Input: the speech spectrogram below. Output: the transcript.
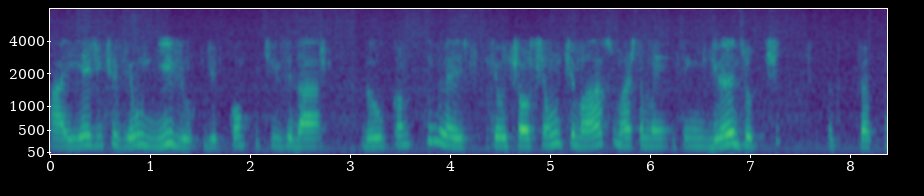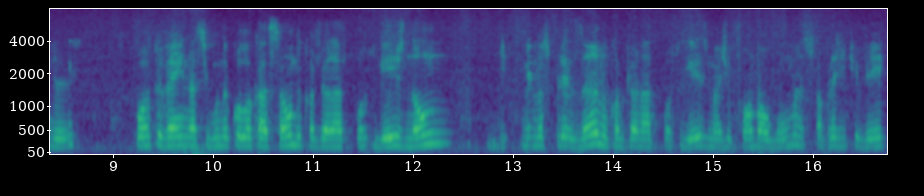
aí a gente vê um nível de competitividade do campo inglês, porque o Chelsea é um timaço, mas também tem grandes outros times do inglês. Porto vem na segunda colocação do campeonato português, não menosprezando o campeonato português, mas de forma alguma, só para a gente ver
